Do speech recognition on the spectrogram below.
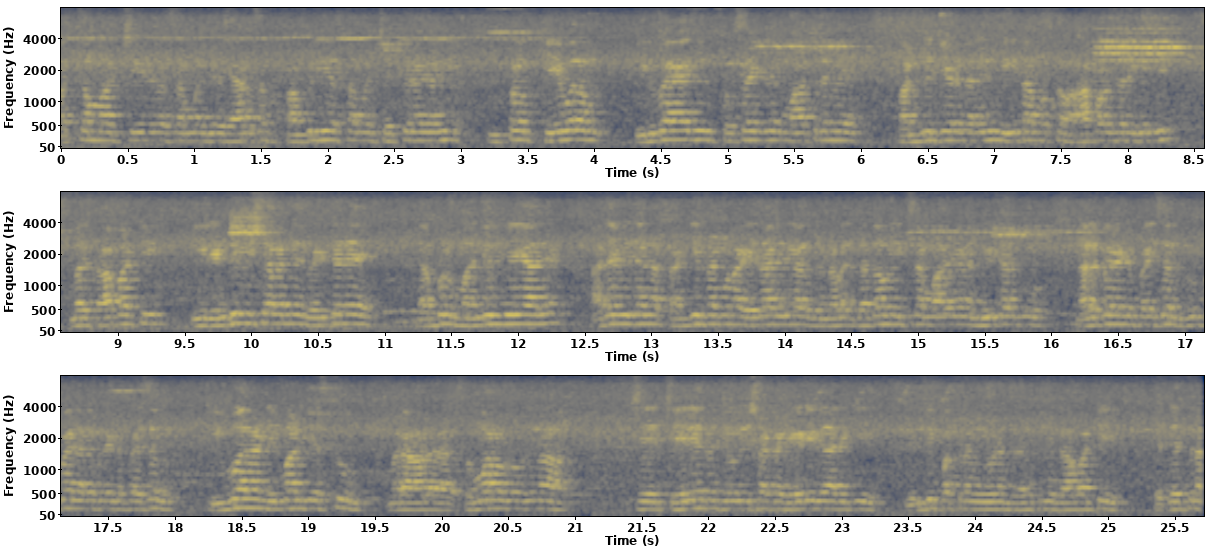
బతుకమ్మ చీరలకు సంబంధించిన యానసం పంపిణీ చేస్తామని చెప్పినా కానీ ఇప్పుడు కేవలం ఇరవై ఐదు సొసైటీలకు మాత్రమే పంపిణీ చేయడం అనేది మిగతా మొత్తం ఆపడం జరిగింది. మరి కాబట్టి ఈ రెండు విషయాలన్నీ వెంటనే డబ్బులు మంజూరు చేయాలి. అదేవిధంగా తగ్గించకుండా యథావిధిగా నలభై గతంలో ఇచ్చిన మాదిరిగా మీటర్కు నలభై రెండు పైసలు రూపాయి నలభై రెండు పైసలు ఇవ్వాలని డిమాండ్ చేస్తూ మరి ఆడ సోమవారం రోజున చే- చేనేత జోలి శాఖ ఏడీ గారికి వింది పత్రం ఇవ్వడం జరుగుతుంది కాబట్టి పెద్ద ఎత్తున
